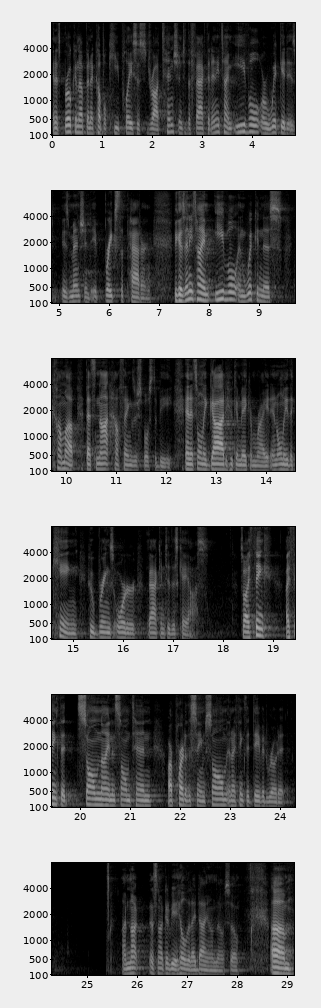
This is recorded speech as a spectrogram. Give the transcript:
And it's broken up in a couple key places to draw attention to the fact that anytime evil or wicked is, is mentioned, it breaks the pattern. Because anytime evil and wickedness come up, that's not how things are supposed to be. And it's only God who can make them right, and only the king who brings order back into this chaos. So I think, I think that Psalm 9 and Psalm 10 are part of the same psalm, and I think that David wrote it. I'm not, that's not going to be a hill that I die on, though. So, um,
